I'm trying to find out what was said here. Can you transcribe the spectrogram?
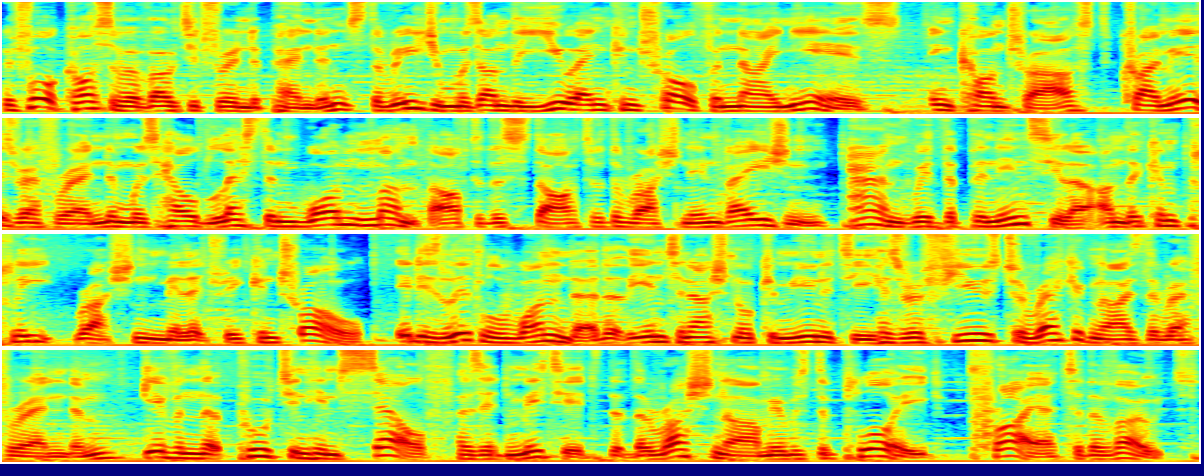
Before Kosovo voted for independence, the region was under UN control for nine years. In contrast, Crimea's referendum was held less than one month after the start of the Russian invasion, and with the peninsula under complete Russian military control. It is little wonder that the international community community has refused to recognize the referendum, given that Putin himself has admitted that the Russian army was deployed prior to the vote.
